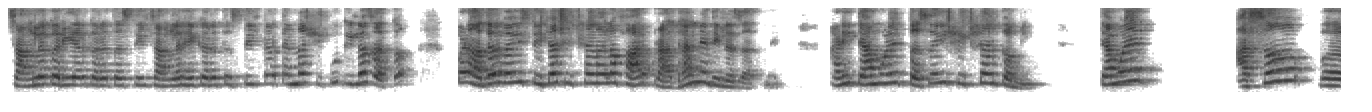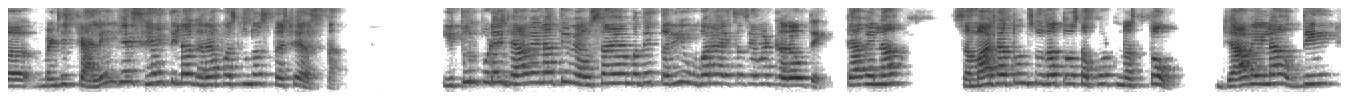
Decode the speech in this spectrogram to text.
चांगलं करिअर करत असतील चांगलं हे करत असतील तर त्यांना शिकू दिलं जातं. पण अदरवाईज तिच्या शिक्षणाला फार प्राधान्य दिलं जात नाही. आणि त्यामुळे तसंही शिक्षण कमी. त्यामुळे असं म्हणजे चॅलेंजेस हे तिला घरापासूनच तसे असतात. इथून पुढे ज्या वेळेला ती व्यवसायामध्ये तरी उभं राहायचं जेव्हा ठरवते त्यावेळेला समाजातून सुद्धा तो सपोर्ट नसतो. ज्या वेळेला अगदी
